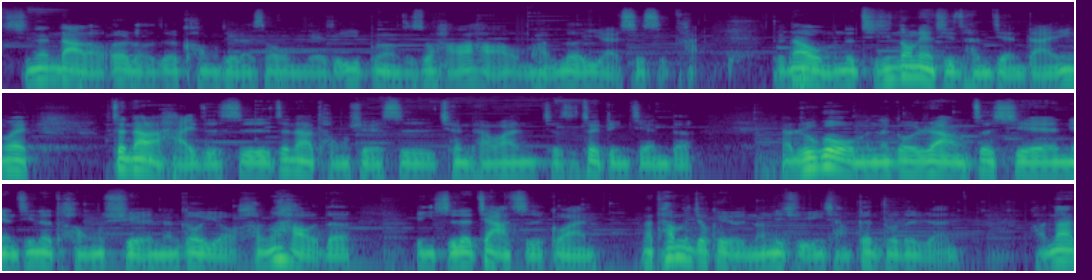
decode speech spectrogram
行政大楼二楼这个空间的时候，我们也是义不容辞说好啊好啊，我们很乐意来试试看。对，那我们的起心动念其实很简单，因为正大的孩子是正大同学是全台湾就是最顶尖的，那如果我们能够让这些年轻的同学能够有很好的饮食的价值观，那他们就可以有能力去影响更多的人。好，那。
